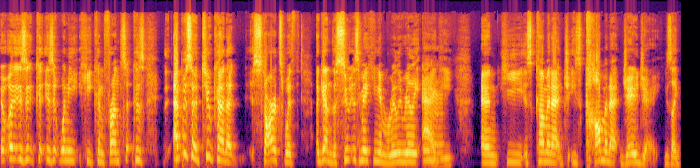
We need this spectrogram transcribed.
Is it is it when he he confronts it? Because episode two kind of starts with again the suit is making him really really Mhm. aggy, and he is coming at he's coming at JJ. He's like,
